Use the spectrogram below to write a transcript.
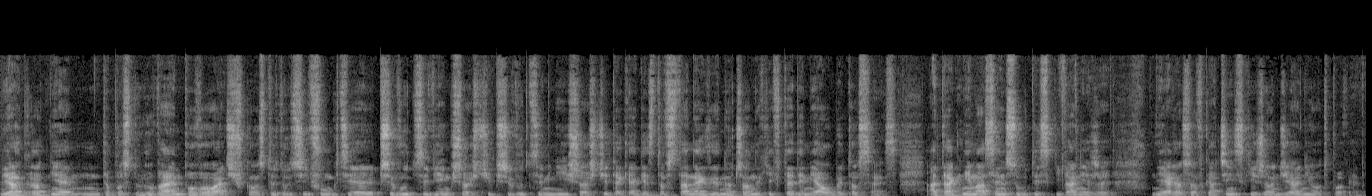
Wielokrotnie mm, to postulowałem powołać w Konstytucji funkcję przywódcy większości, przywódcy mniejszości, tak jak jest to w Stanach Zjednoczonych i wtedy miałoby to sens. A tak nie ma sensu utyskiwanie, że Jarosław Kaczyński rządzi, a nie odpowiada.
